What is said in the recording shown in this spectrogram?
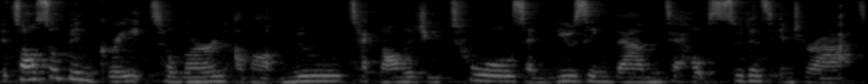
It's also been great to learn about new technology tools and using them to help students interact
